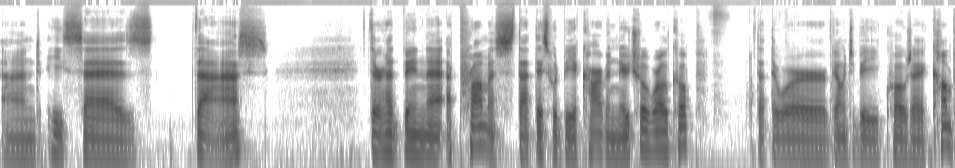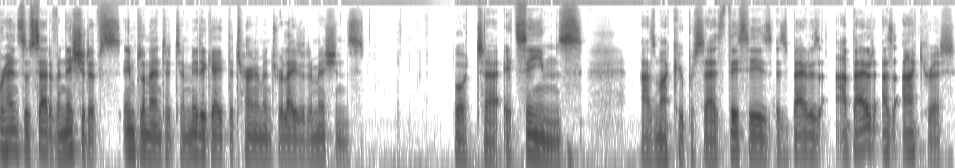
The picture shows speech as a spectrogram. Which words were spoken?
And he says that there had been uh, a promise that this would be a carbon neutral World Cup. that there were going to be, quote, a comprehensive set of initiatives implemented to mitigate the tournament related emissions. But uh, it seems, as Matt Cooper says, this is as about as about as accurate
